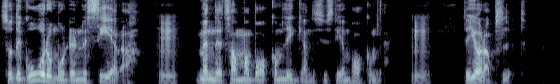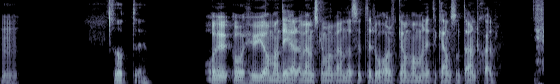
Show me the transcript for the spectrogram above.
Så det går att modernisera, Mm. men det är samma bakomliggande system bakom det. Mm. Det gör det absolut. Mm. Så att, eh, Och, hur, och hur gör man det då? Vem ska man vända sig till då om man inte kan sånt där själv?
